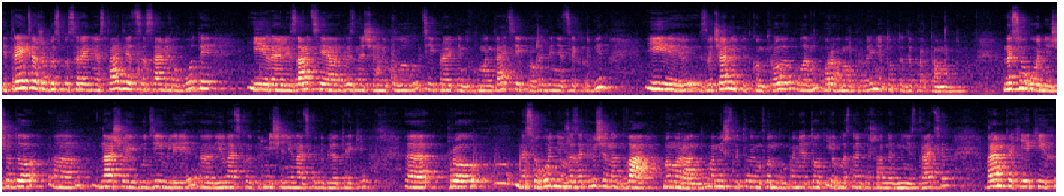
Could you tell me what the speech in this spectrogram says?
І третя вже безпосередня стадія це самі роботи і реалізація визначених у цій проєктній документації проведення цих робіт. І, звичайно, під контролем органу управління, тобто департаменту. На сьогодні щодо е, нашої будівлі е, юнацької приміщення юнацької бібліотеки, е, про на сьогодні вже заключено два меморандуми між Світовим фондом пам'яток і обласною державною адміністрацією, в рамках яких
